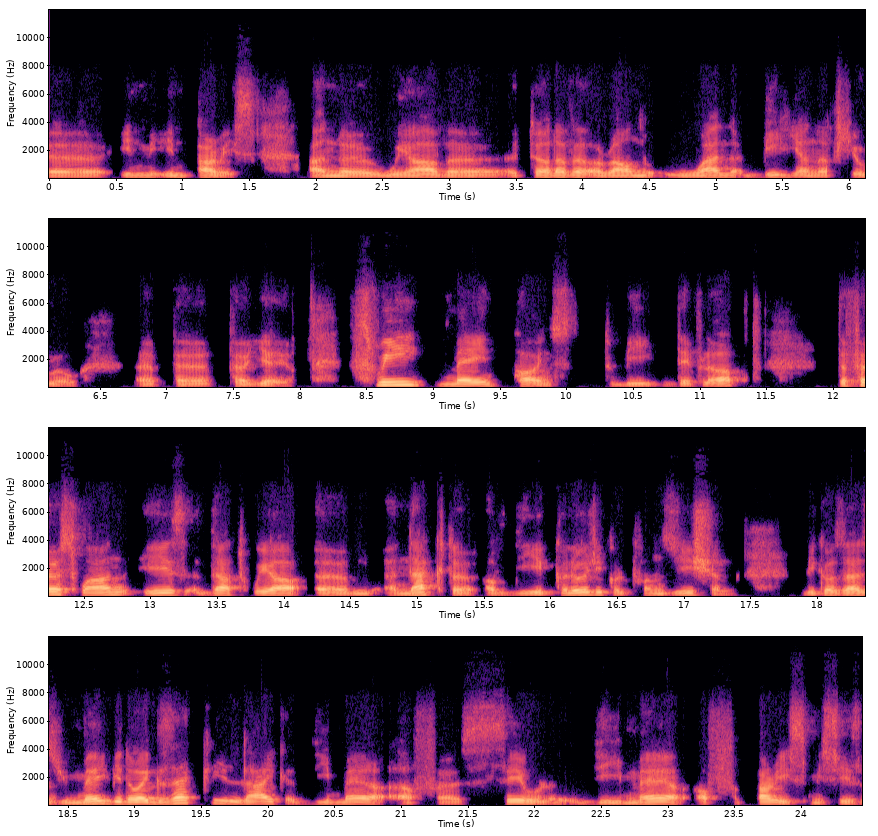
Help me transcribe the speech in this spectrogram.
uh, in in Paris, and uh, we have a, a, turnover around one billion of euro uh, per per year. Three main points to be developed. The first one is that we are um, an actor of the ecological transition because as you maybe know exactly like the mayor of uh, Seoul, the mayor of Paris, Mrs.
